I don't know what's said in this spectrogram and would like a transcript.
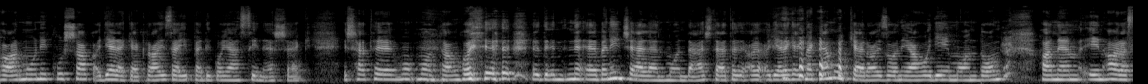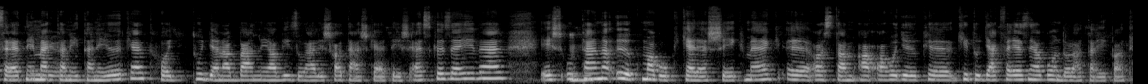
harmonikusak, a gyerekek rajzai pedig olyan színesek. És hát mondtam, hogy ebben nincs ellentmondás, tehát a gyerekeknek nem úgy kell rajzolni, ahogy én mondom, hanem én arra szeretném Igen. megtanítani őket, hogy tudjanak bánni a vizuális hatáskeltés eszközeivel, és uh-huh. utána ők maguk keressék meg azt, ahogy ők ki tudják fejezni a gondolataikat.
